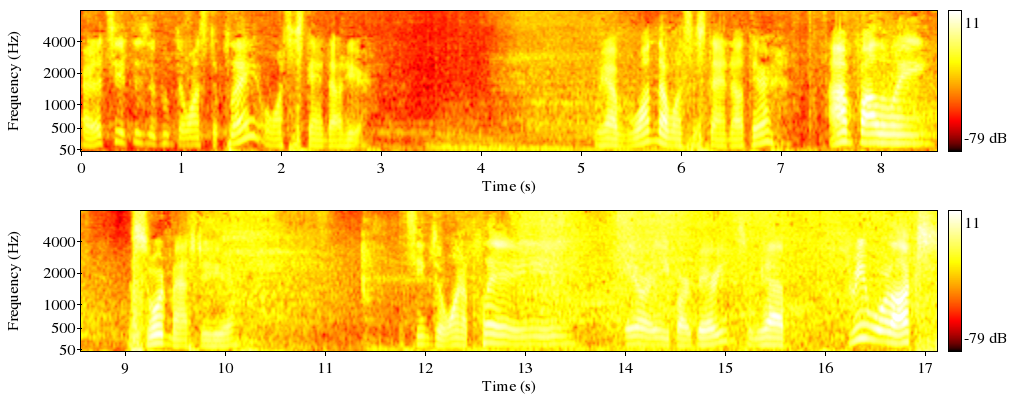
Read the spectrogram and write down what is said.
Alright, let's see if this is a group that wants to play or wants to stand out here. We have one that wants to stand out there. I'm following the Swordmaster here. It seems to want to play. They are a barbarian, so we have three warlocks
